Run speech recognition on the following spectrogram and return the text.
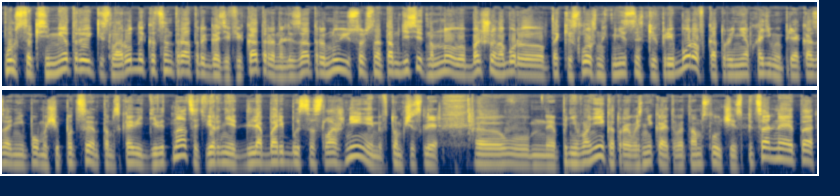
пульсоксиметры, кислородные концентраторы, газификаторы, анализаторы. Ну и, собственно, там действительно много, большой набор э, таких сложных медицинских приборов, которые необходимы при оказании помощи пациентам с COVID-19, вернее, для борьбы с осложнениями, в том числе э, пневмонии, которая возникает в этом случае. Специальное это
